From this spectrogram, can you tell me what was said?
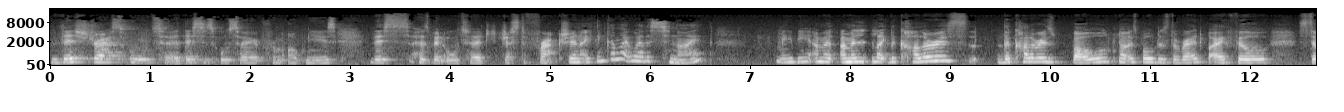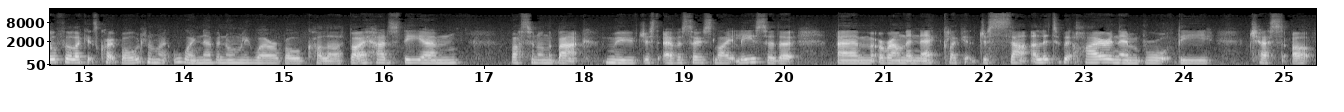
this dress altered, this is also from Odd Muse. This has been altered just a fraction. I think I might wear this tonight, maybe. I'm a, I'm a, like the color is, the color is bold, not as bold as the red, but I feel, still feel like it's quite bold. And I'm like, oh, I never normally wear a bold color. But I had the um, button on the back move just ever so slightly so that um, around the neck, like it just sat a little bit higher and then brought the chest up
